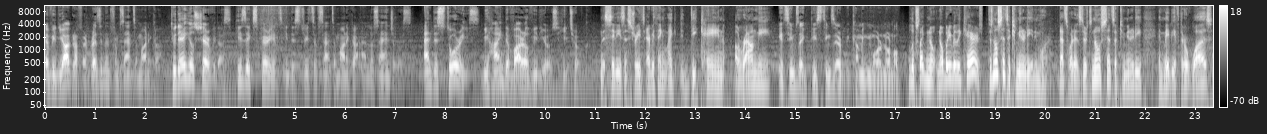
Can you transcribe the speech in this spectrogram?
a videographer resident from Santa Monica. Today he'll share with us his experience in the streets of Santa Monica and Los Angeles and the stories behind the viral videos he took. The cities and streets, everything like decaying around me. It seems like these things are becoming more normal. Looks like no, nobody really cares. There's no sense of community anymore. That's what it is. There's no sense of community, and maybe if there was,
